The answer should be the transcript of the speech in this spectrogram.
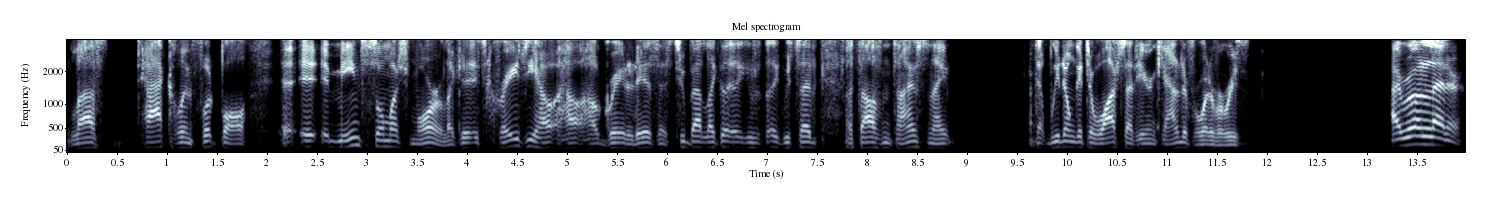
last tackle in football, it, it means so much more. Like it's crazy how how how great it is. It's too bad, like like we said a thousand times tonight, that we don't get to watch that here in Canada for whatever reason. I wrote a letter.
